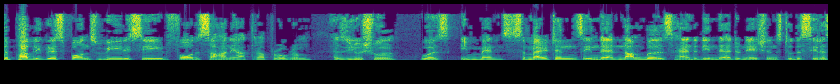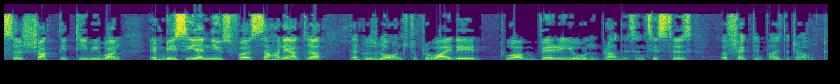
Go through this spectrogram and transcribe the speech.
The public response we received for the Sahana Yathra program, as usual, was immense. Samaritans in their numbers handed in their donations to the Sirasa Shakthi TV1 MBC and News First Sahana Yathra that was launched to provide aid to our very own brothers and sisters affected by the drought.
